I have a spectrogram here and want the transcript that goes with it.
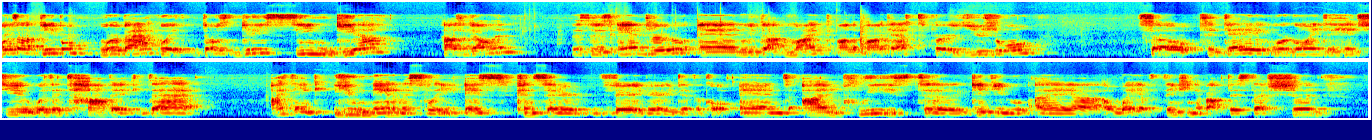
What's up, people? We're back with Dos Guiris Sin Guía. How's it going? This is Andrew, and we've got Mike on the podcast per usual. So today we're going to hit you with a topic that I think unanimously is considered very, very difficult. And I'm pleased to give you a, uh, a way of thinking about this that should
